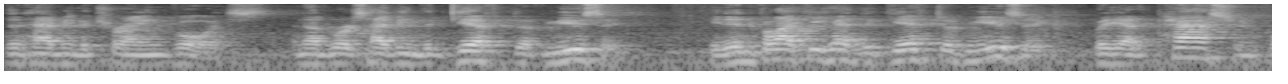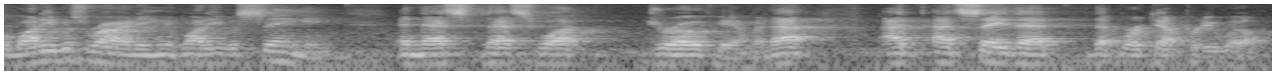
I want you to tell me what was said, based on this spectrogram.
than having a trained voice. In other words, having the gift of music. He didn't feel like he had the gift of music, but he had a passion for what he was writing and what he was singing, and that's, that's what drove him. And that, I'd, I'd say that, that worked out pretty well.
